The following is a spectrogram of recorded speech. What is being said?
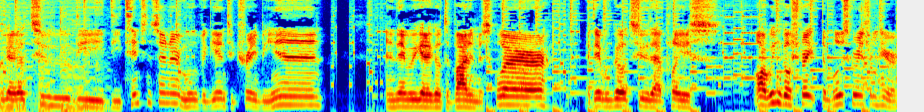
We gotta go to the detention center, move again to Trés Bien, and then we gotta go to Vitamin Square, and then we go to that place. Or we can go straight to blue screens from here.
